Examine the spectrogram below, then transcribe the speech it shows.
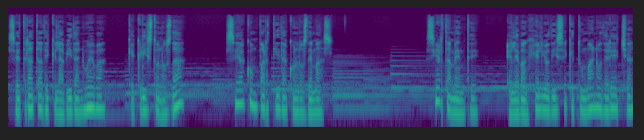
Se trata de que la vida nueva que Cristo nos da sea compartida con los demás. Ciertamente, el Evangelio dice que tu mano derecha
